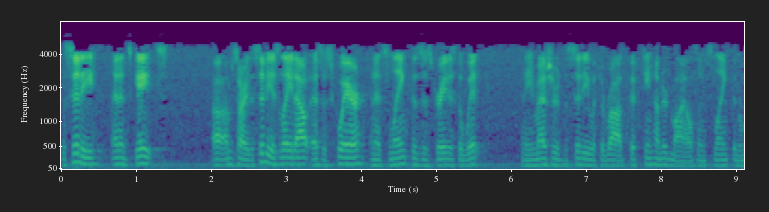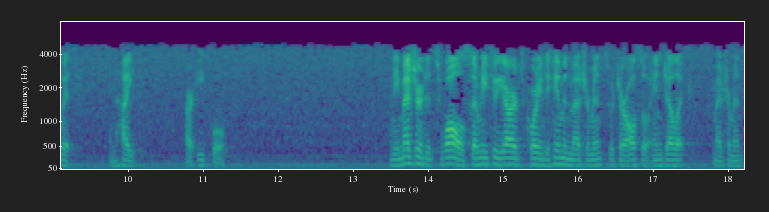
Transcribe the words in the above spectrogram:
The city and its gates, uh, I'm sorry, the city is laid out as a square, and its length is as great as the width. And he measured the city with the rod 1,500 miles, and its length and width and height are equal. And he measured its walls 72 yards according to human measurements, which are also angelic measurements.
